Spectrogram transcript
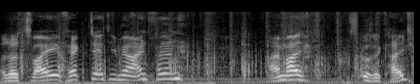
Also zwei Effekte, die mir einfallen. Einmal ist irre kalt.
